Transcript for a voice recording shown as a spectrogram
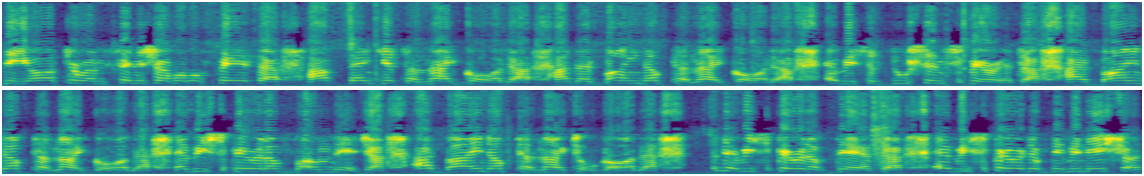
the author and finisher of our faith. I thank you tonight, God, as I bind up tonight, God, every seducing spirit. I bind up tonight, God, every spirit of bondage. Uh, I bind up tonight, oh God, every spirit of death, uh, every spirit of divination.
